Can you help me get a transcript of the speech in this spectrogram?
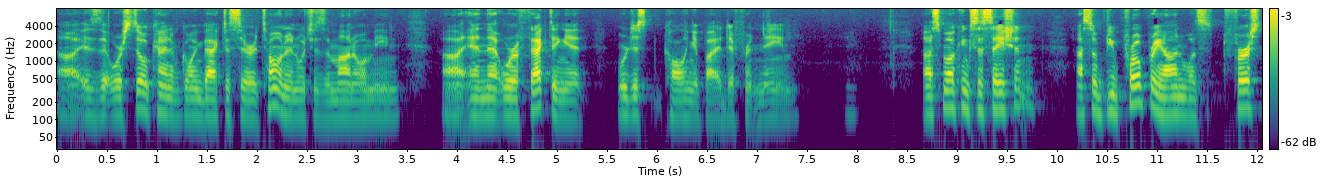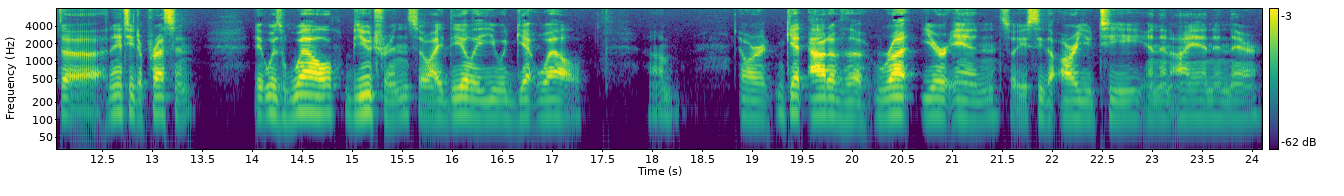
uh, is that we're still kind of going back to serotonin, which is a monoamine, uh, and that we're affecting it, we're just calling it by a different name. Uh, smoking cessation. Uh, so bupropion was first uh, an antidepressant. It was Wellbutrin, so ideally you would get well um, or get out of the rut you're in. So you see the RUT and then IN in there.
